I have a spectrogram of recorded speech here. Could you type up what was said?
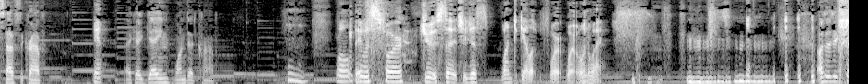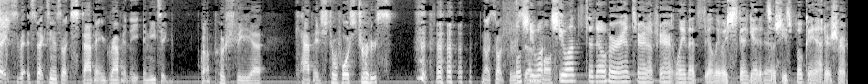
stabs the crab. Yeah. Okay, gain one dead crab. Hmm. Well, it was for Druce that she just wanted to kill it before it went, went away. I was expect, expecting us to like stab it and grab it and eat, and eat it. Gonna push the uh, cabbage towards Druce. no, it's not Druce. Well, she, um, wa- she wants to know her answer, and apparently that's the only way she's going to get it, so she's poking at her shrimp.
